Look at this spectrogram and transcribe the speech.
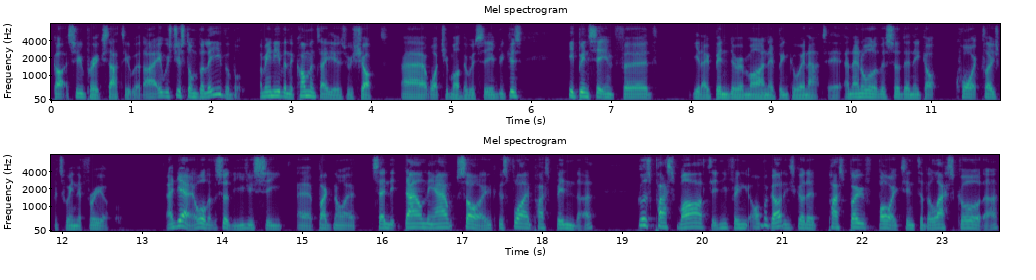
got super ecstatic with that. It was just unbelievable. I mean, even the commentators were shocked uh, watching what they were seeing because he'd been sitting third. You know, Binder and mine had been going at it, and then all of a sudden it got quite close between the three of them. And yeah, all of a sudden you just see uh, send it down the outside because flying past Binder, goes past Martin. You think, oh my god, he's going to pass both bikes into the last corner,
